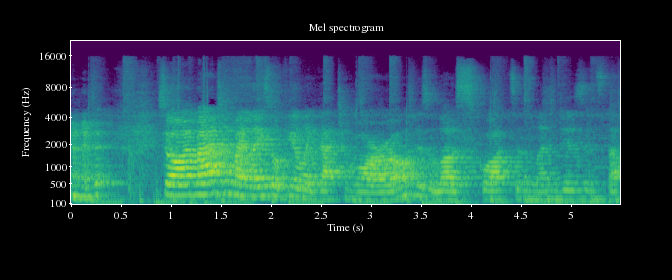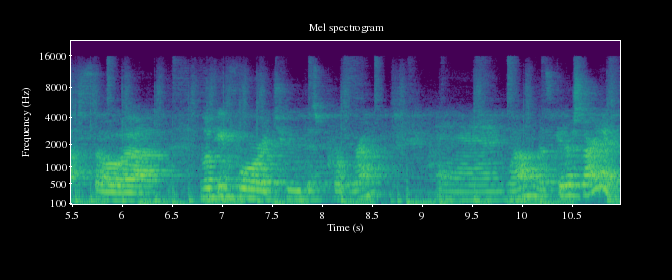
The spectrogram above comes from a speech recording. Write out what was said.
so I imagine my legs will feel like that tomorrow. There's a lot of squats and lunges and stuff. So uh, looking forward to this program. And well, let's get her started.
